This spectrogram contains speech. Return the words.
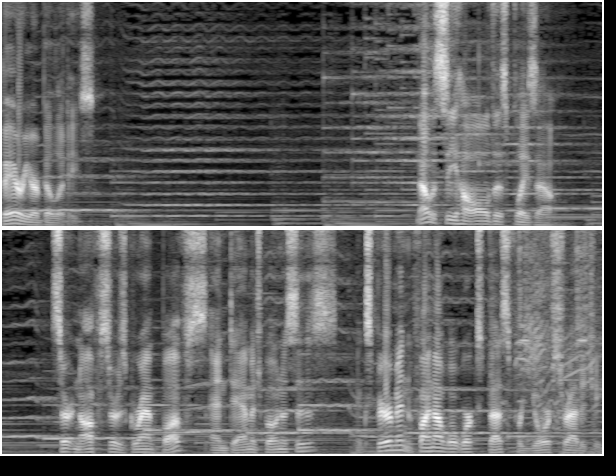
barrier abilities. Now let's see how all this plays out. Certain officers grant buffs and damage bonuses. Experiment and find out what works best for your strategy.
